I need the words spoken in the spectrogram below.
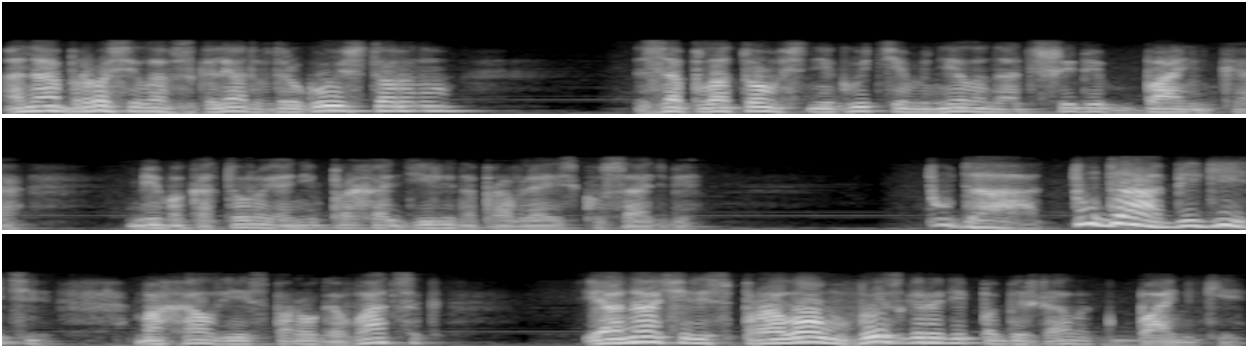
Она бросила взгляд в другую сторону. За платом в снегу темнела на отшибе банька — мимо которой они проходили, направляясь к усадьбе. «Туда, туда бегите!» — махал ей с порога Вацик, и она через пролом в изгороде побежала к баньке.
